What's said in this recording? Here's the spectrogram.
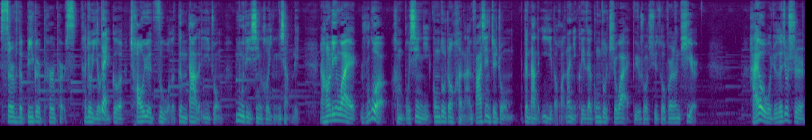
serve the bigger purpose，他就有一个超越自我的更大的一种目的性和影响力。然后另外，如果很不幸你工作中很难发现这种更大的意义的话，那你可以在工作之外，比如说去做 volunteer。还有，我觉得就是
